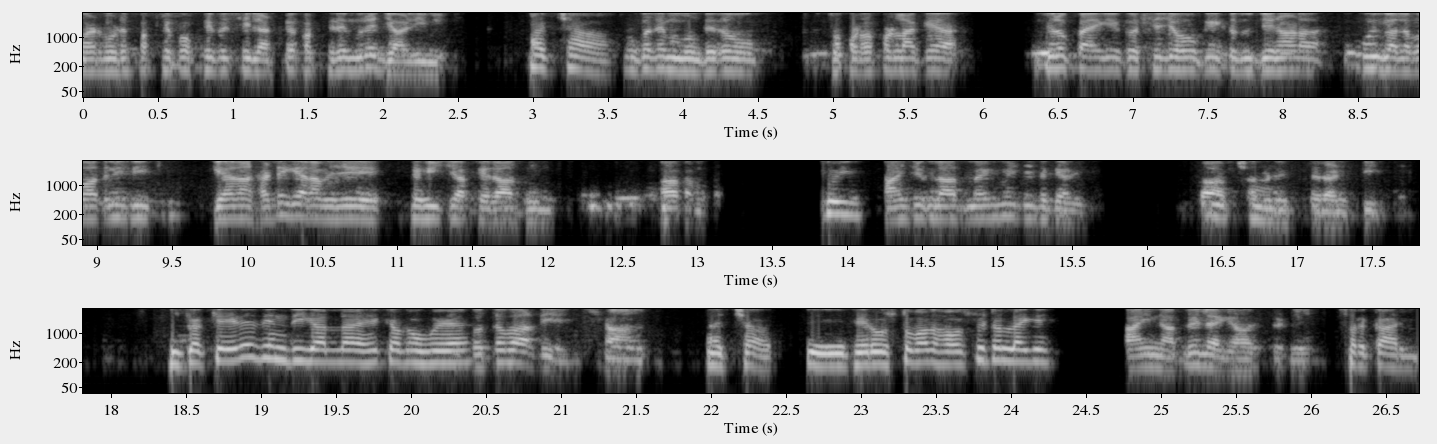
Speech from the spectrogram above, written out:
ਮਾੜੇ ਮੋਟੇ ਪੱਖੇ ਪੁੱਖੇ ਪਿੱਛੇ ਲੱਟ ਕੇ ਪੱਖੇ ਦੇ ਮੂਰੇ ਜਾਲੀ ਨਹੀਂ ਅੱਛਾ। ਉਹ ਕਦੇ ਮੁੰਡੇ ਤੋਂ ਥੱਪੜ ਥੱਪੜ ਲੱਗ ਗਿਆ। ਚਲੋ ਪੈ ਗਏ ਗੁੱਸੇ 'ਚ ਹੋ ਕੇ ਇੱਕ ਦੂਜੇ ਨਾਲ ਕੋਈ ਗੱਲਬਾਤ ਨਹੀਂ ਸੀ। 11 11:30 ਵਜੇ ਕਹੀ ਚੱਕ ਕੇ ਰਾਤ ਨੂੰ ਆ ਕੰਮ ਕੋਈ ਹਾਂ ਜੀ ਗਲਾਤ ਮਹਿਕਮੇ 'ਚ ਲੱਗਿਆ ਜੀ ਅੱਛਾ। ਬੜੇ ਗਰੰਟੀ ਠੀਕ ਆ ਕਿਹੜੇ ਦਿਨ ਦੀ ਗੱਲ ਆ ਇਹ ਕਦੋਂ ਹੋਇਆ? ਬੁੱਧਵਾਰ ਦੀ ਹੈ ਜੀ, ਸ਼ਾਮ। ਅੱਛਾ ਤੇ ਫਿਰ ਉਸ ਤੋਂ ਬਾਅਦ ਹਸਪੀਟਲ ਲੈ ਗਏ? ਆਈ ਨਾਭੇ ਲੈ ਗਿਆ ਹਸਪੀਟਲ ਸਰਕਾਰੀ।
